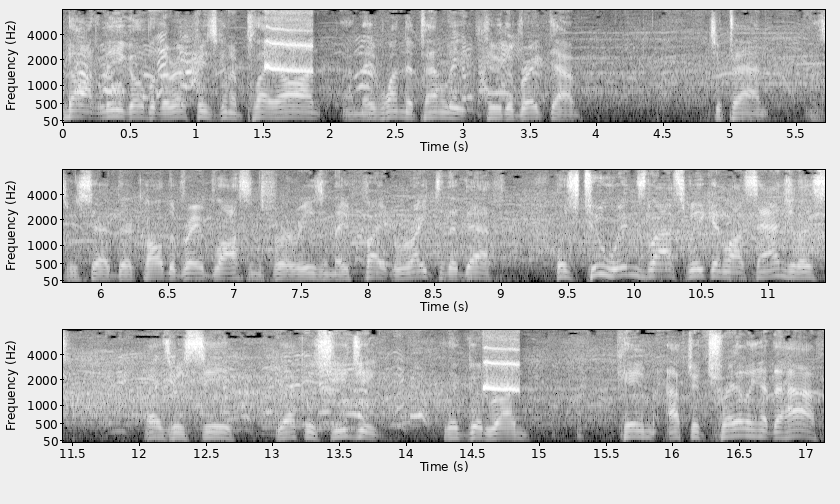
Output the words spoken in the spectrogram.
not legal, but the referee's going to play on, and they've won the penalty through the breakdown. Japan, as we said, they're called the Brave Blossoms for a reason. They fight right to the death. Those two wins last week in Los Angeles, as we see Yakushiji, the good run, came after trailing at the half.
